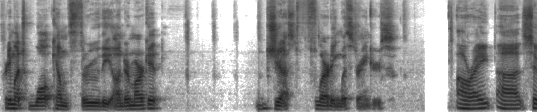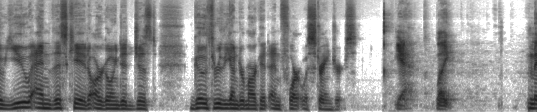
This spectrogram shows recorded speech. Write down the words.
pretty much walk him through the undermarket, just flirting with strangers. All right. Uh, so you and this kid are going to just go through the undermarket and flirt with strangers. Yeah, like ma-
